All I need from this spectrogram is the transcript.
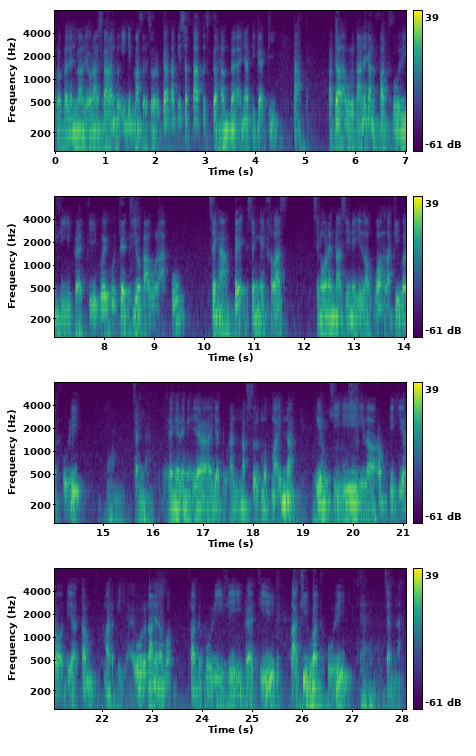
Kalau balen orang sekarang tuh ingin masuk surga tapi status kehambaannya tidak ditata. Padahal urutannya kan fathuli fi ibadi, kue ku dadio kawulaku, sing apik, sing ikhlas, sing orientasine ilallah lagi buat kuli jannah. Eleng-eleng ya ayat Tuhan nafsul mutmainnah irji'i ila rabbiki radiyatan mardiyah. Urutannya apa? Fadkhuli fi ibadi lagi buat kuli jannah.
